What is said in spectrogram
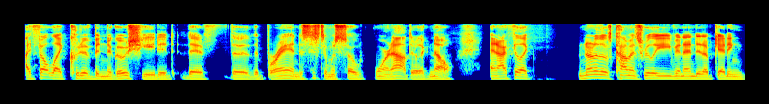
I felt like could have been negotiated, the the the brand, the system was so worn out. They're like, no, and I feel like none of those comments really even ended up getting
